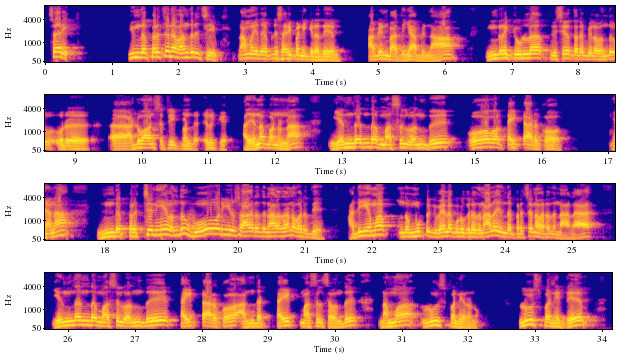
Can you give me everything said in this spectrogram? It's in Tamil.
சரி இந்த பிரச்சனை வந்துருச்சு. நம்ம இதை எப்படி சரி பண்ணிக்கிறது? அப்படின்னு பார்த்தீங்க அப்படின்னா இன்றைக்கு உள்ள ஃபிசியோதெரப்பியில் வந்து ஒரு அட்வான்ஸ் ட்ரீட்மெண்ட் இருக்குது அது என்ன பண்ணுன்னா எந்தெந்த மசில் வந்து ஓவர் டைட்டாக இருக்கோ ஏன்னா இந்த பிரச்சனையே வந்து ஓவர் யூஸ் ஆகிறதுனால தானே வருது. அதிகமாக இந்த மூட்டுக்கு வேலை கொடுக்கறதுனால இந்த பிரச்சனை வர்றதுனால எந்தெந்த மசில் வந்து டைட்டாக இருக்கோ அந்த டைட் மசில்ஸை வந்து நம்ம லூஸ் பண்ணிடணும் லூஸ் பண்ணிவிட்டு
